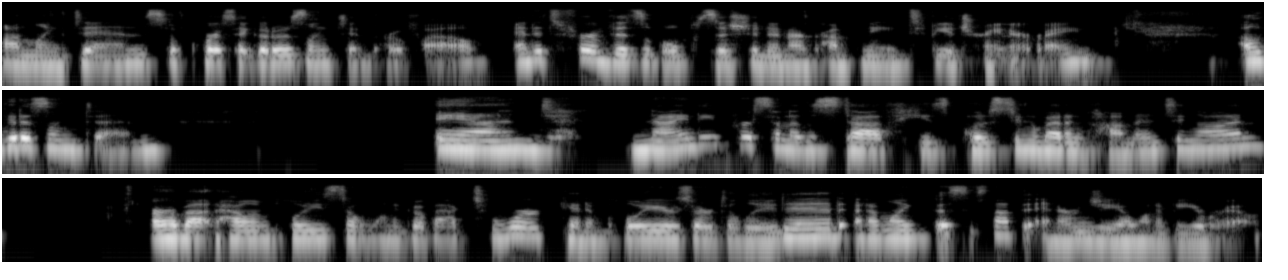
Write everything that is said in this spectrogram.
on LinkedIn. So, of course, I go to his LinkedIn profile and it's for a visible position in our company to be a trainer, right? I'll get his LinkedIn. And 90% of the stuff he's posting about and commenting on are about how employees don't want to go back to work and employers are deluded. And I'm like, this is not the energy I want to be around.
